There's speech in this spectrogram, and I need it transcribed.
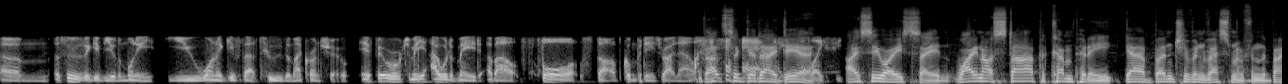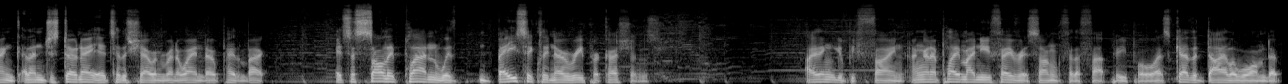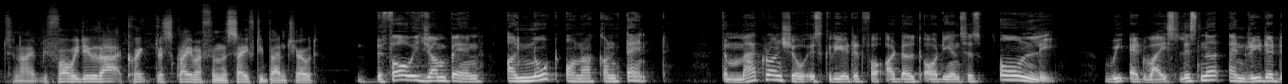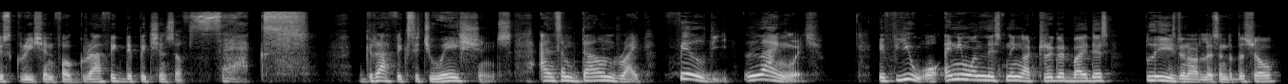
Um, as soon as they give you the money, you want to give that to the Macron show. If it were up to me, I would have made about four startup companies right now. That's a good idea. I see what he's saying. Why not start up a company, get a bunch of investment from the bank, and then just donate it to the show and run away and don't pay them back? It's a solid plan with basically no repercussions. I think you'll be fine. I'm going to play my new favorite song for the fat people. Let's get the dialer warmed up tonight. Before we do that, quick disclaimer from the safety bench, Ode. Before we jump in, a note on our content. The Macron Show is created for adult audiences only. We advise listener and reader discretion for graphic depictions of sex, graphic situations, and some downright filthy language. If you or anyone listening are triggered by this, please do not listen to the show.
